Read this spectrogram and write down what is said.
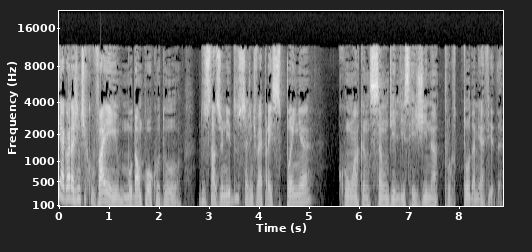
E agora a gente vai mudar um pouco do, dos Estados Unidos, a gente vai para Espanha com a canção de Elis Regina por toda a minha vida.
